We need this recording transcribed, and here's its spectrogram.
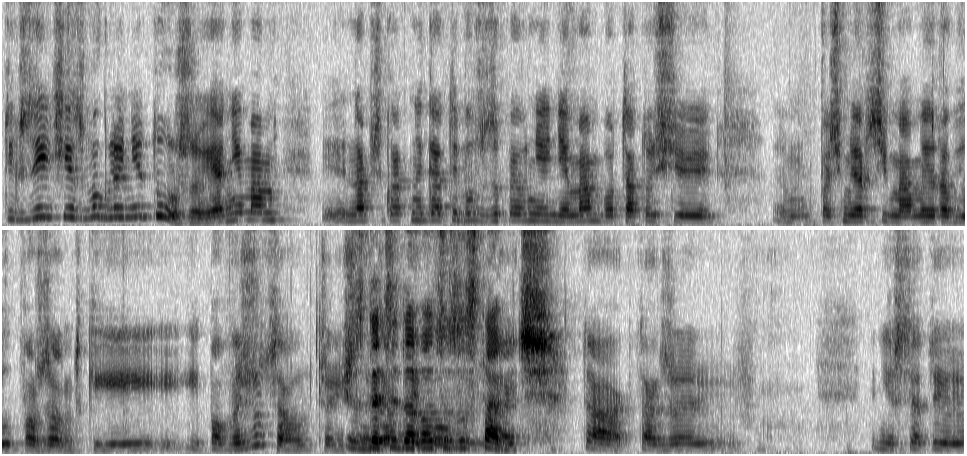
Tych zdjęć jest w ogóle niedużo. Ja nie mam, na przykład negatywów zupełnie nie mam, bo tatuś po śmierci mamy robił porządki i, i powyrzucał część Zdecydował, co negatywów. zostawić. Tak, także niestety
